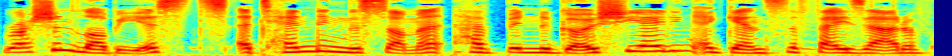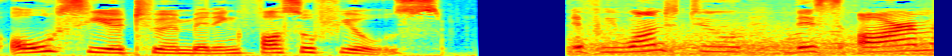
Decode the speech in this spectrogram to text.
Russian lobbyists attending the summit have been negotiating against the phase out of all CO2 emitting fossil fuels. If we want to disarm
